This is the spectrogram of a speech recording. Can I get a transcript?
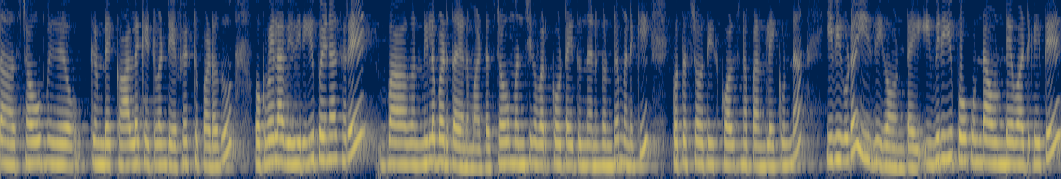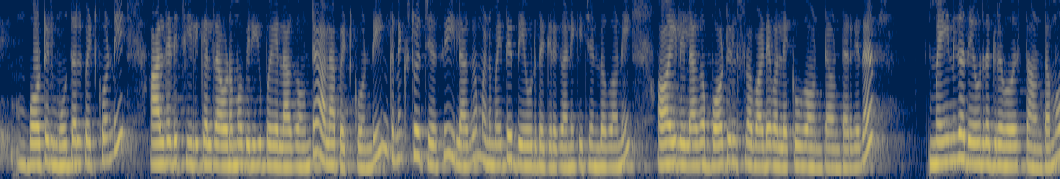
దా స్టవ్ మీద ఉండే కాళ్ళకి ఎటువంటి ఎఫెక్ట్ పడదు. ఒకవేళ అవి విరిగిపోయినా సరే బాగా నిలబడతాయి అన్నమాట స్టవ్ మంచిగా వర్కౌట్ అవుతుంది అనుకుంటే మనకి కొత్త స్టవ్ తీసుకోవాల్సిన పని లేకుండా ఇవి కూడా ఈజీగా ఉంటాయి. ఇవి విరిగిపోకుండా ఉండే వాటికైతే బాటిల్ మూతలు పెట్టుకోండి. ఆల్రెడీ చీలికలు రావడమో విరిగిపోయేలాగా ఉంటే అలా పెట్టుకోండి. ఇంకా నెక్స్ట్ వచ్చేసి ఇలాగ మనమైతే దేవుడి దగ్గర కానీ కిచెన్లో కానీ ఆయిల్ ఇలాగ బాటిల్స్లో వాడే వాళ్ళు ఎక్కువగా ఉంటా ఉంటారు కదా. మెయిన్గా దేవుడి దగ్గర వేస్తూ ఉంటాము.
